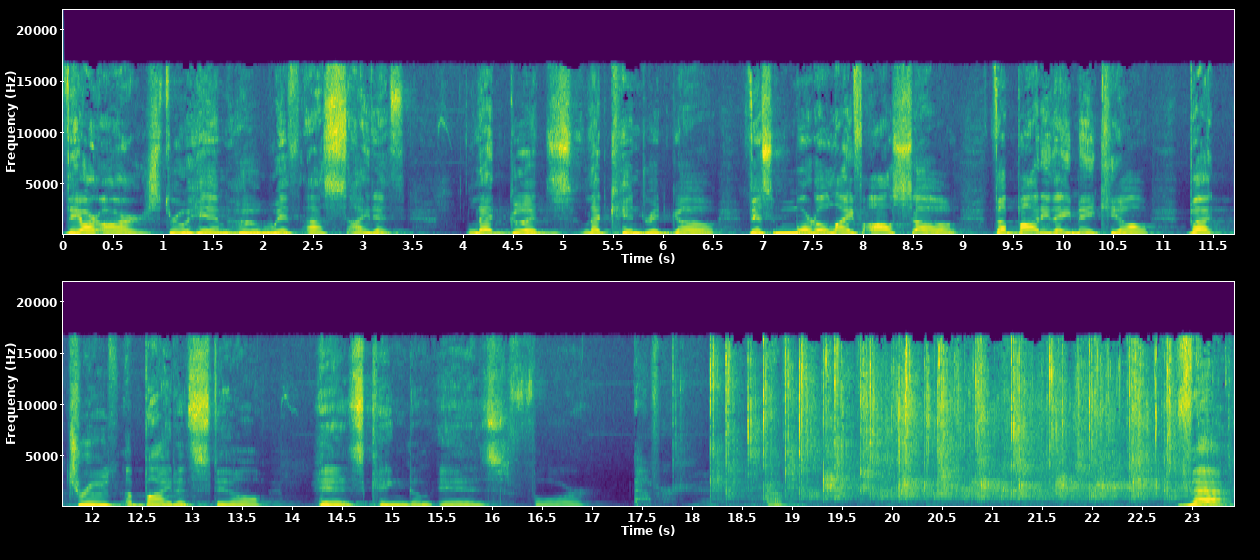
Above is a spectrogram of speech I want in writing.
they are ours through him who with us sideth. Let goods, let kindred go. This mortal life also, the body they may kill, but truth abideth still. His kingdom is forever heaven. That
